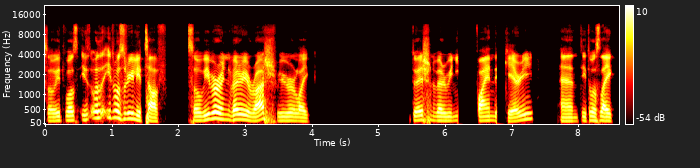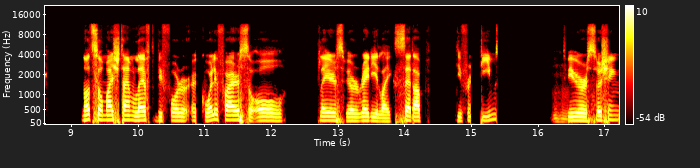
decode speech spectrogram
so it was it was it was really tough. So we were in very rush. We were like situation where we need to find the carry, and it was like not so much time left before a qualifier. So all players were already like set up different teams. Mm-hmm. We were searching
